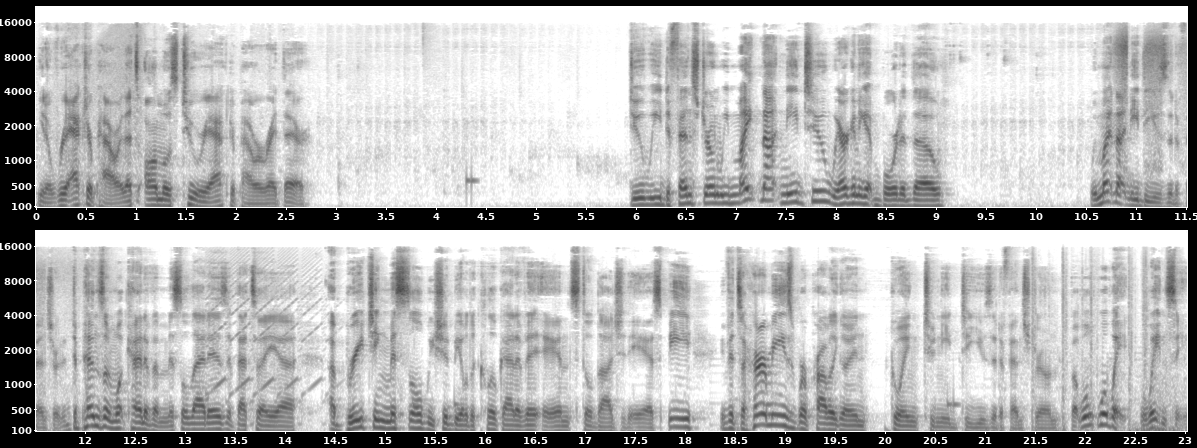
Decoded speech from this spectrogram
you know, reactor power. That's almost two reactor power right there. Do we defense drone? We might not need to. We are going to get boarded, though. We might not need to use the defense drone. It depends on what kind of a missile that is. If that's a, uh, a breaching missile, we should be able to cloak out of it and still dodge the ASB. If it's a Hermes, we're probably going going to need to use a defense drone. But we'll, we'll wait. We'll wait and see.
